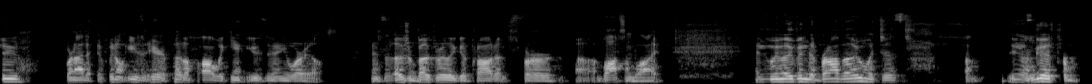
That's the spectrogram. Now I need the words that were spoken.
two, if we're not, if we don't use it here at Fall, we can't use it anywhere else. And so those are both really good products for uh, blossom blight. And then we move into Bravo, which is, um, you know, good for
